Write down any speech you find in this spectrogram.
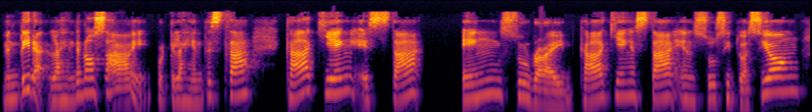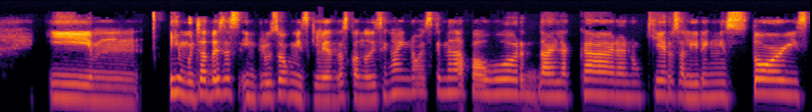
Mentira, la gente no sabe porque la gente está, cada quien está en su ride, cada quien está en su situación y, mm, y muchas veces incluso mis clientes cuando dicen, ay, no, es que me da pavor dar la cara, no quiero salir en stories,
